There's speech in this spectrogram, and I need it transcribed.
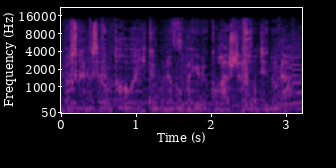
C'est parce que nous avons trop ri que nous n'avons pas eu le courage d'affronter nos larmes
